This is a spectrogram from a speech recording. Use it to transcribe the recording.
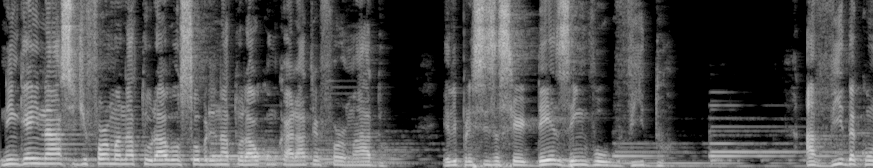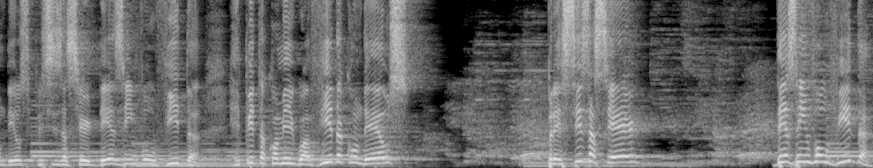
Ninguém nasce de forma natural ou sobrenatural com caráter formado. Ele precisa ser desenvolvido. A vida com Deus precisa ser desenvolvida. Repita comigo: a vida com Deus precisa ser desenvolvida.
